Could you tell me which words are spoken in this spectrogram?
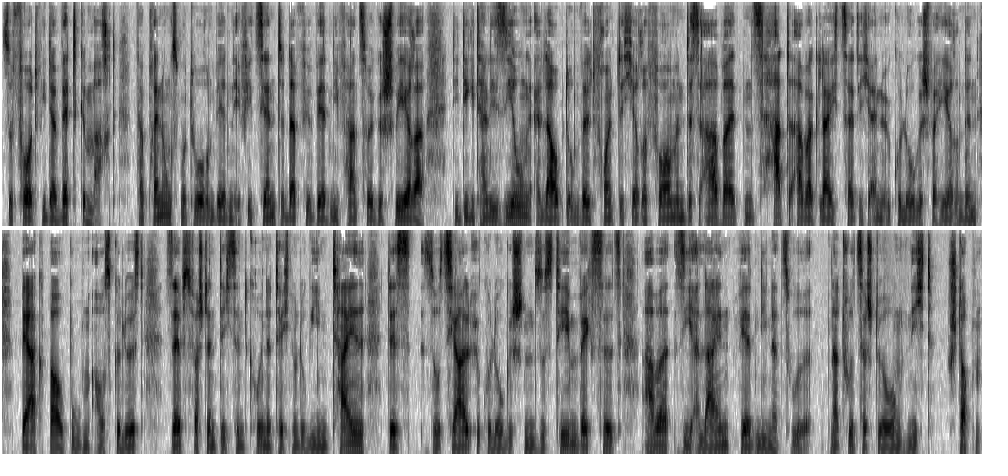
sofort wieder wettgemacht. Verbrennungsmotoren werden effizienter, dafür werden die Fahrzeuge schwerer. Die Digitalisierung erlaubt umweltfreundlichere Formen des Arbeitens, hat aber gleichzeitig einen ökologisch verheerenden Bergbauboom ausgelöst. Selbstverständlich sind grüne Technologien Teil des sozial-ökologischen Systemwechsels, aber sie allein werden die Natur Naturzerstörung nicht stoppen.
